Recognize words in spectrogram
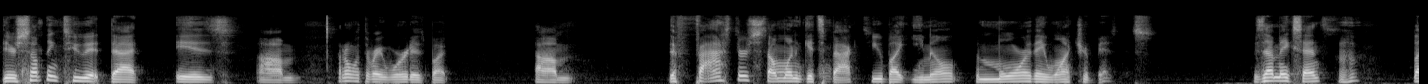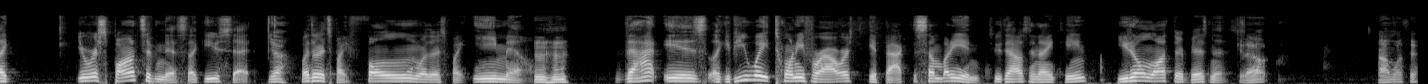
there's something to it that is um, I don't know what the right word is, but um, the faster someone gets back to you by email, the more they want your business. Does that make sense? Mm-hmm. Like your responsiveness, like you said, Yeah. whether it's by phone, whether it's by email, mm-hmm. that is like if you wait 24 hours to get back to somebody in 2019, you don't want their business. Get out I'm with you.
